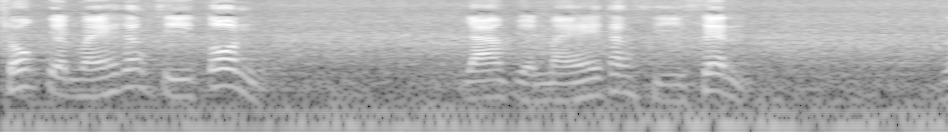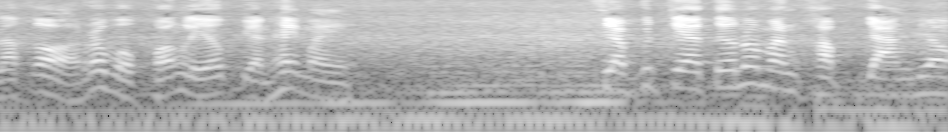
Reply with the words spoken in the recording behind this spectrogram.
โชคเปลี่ยนใหม่ให้ทั้งสีต้น ยางเปลี่ยนใหม่ให้ทั้งสีเส้น แล้วก็ระบบของเหลวเปลี่ยนให้ใหม่ เสียบกุญแจเติมน้ำมันขับอย่างเดียว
